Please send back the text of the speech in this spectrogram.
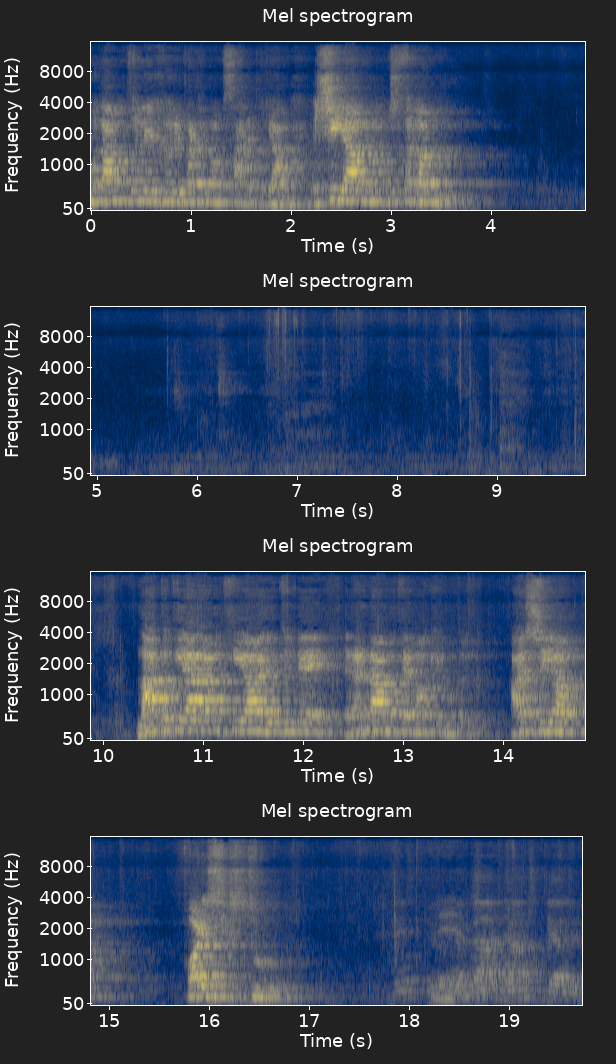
മൂന്നാമത്തിലേക്ക് ഒരു പെട്ടെന്ന് അവസാനിപ്പിക്കാം. പുസ്തകം നാൽപ്പത്തിയാറാം അധ്യായത്തിന്റെ രണ്ടാമത്തെ വാക്യം മുതൽ ആശയ forty six two They stripped God down together,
